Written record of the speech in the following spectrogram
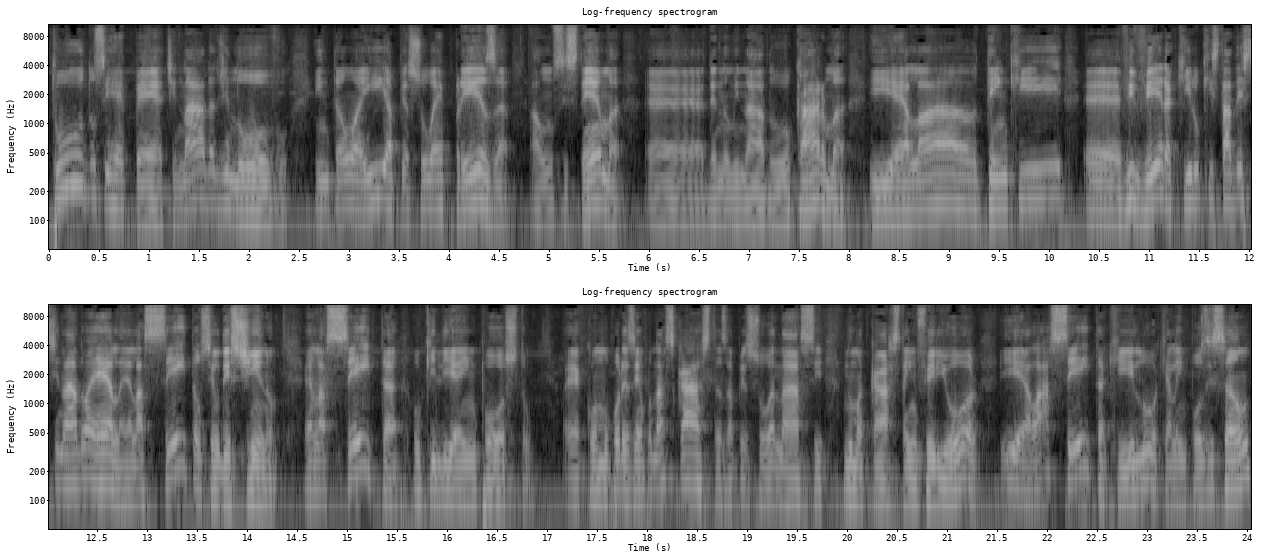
tudo se repete, nada de novo. Então, aí a pessoa é presa a um sistema eh, denominado karma e ela tem que eh, viver aquilo que está destinado a ela. Ela aceita o seu destino, ela aceita o que lhe é imposto. É como, por exemplo, nas castas. A pessoa nasce numa casta inferior e ela aceita aquilo, aquela imposição,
